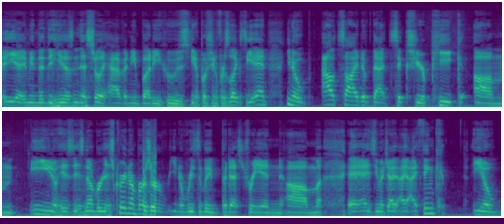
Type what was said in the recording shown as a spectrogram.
yeah, I mean, he doesn't necessarily have anybody who's you know pushing for his legacy, and you know, outside of that six-year peak, um, you know, his his number, his career numbers are you know reasonably pedestrian. Um, as you mentioned, I, I think you know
